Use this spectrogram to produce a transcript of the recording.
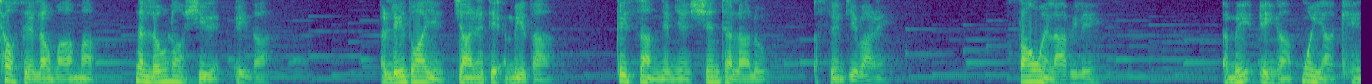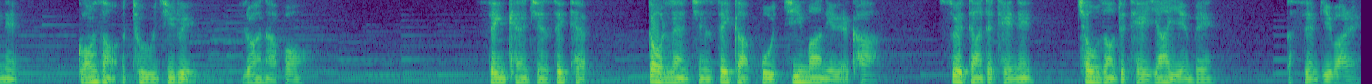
60လောက်မှမှနှလုံးလောက်ရှိတဲ့အိမ်သားအလေးသွားရင်ကြာရတဲ့အမေသားကိစ္စမြန်မြန်ရှင်းတတ်လာလို့အဆင်ပြေပါတယ် စောင်းဝင်လာပြီလေအမေအိမ်ကမှု့ရခင်းနဲ့ခေါင်းဆောင်အထူကြီးတွေလွမ်းတာပေါ့စိန်ခံခြင်းစိတ်ထက်တော်လှန်ခြင်းစိတ်ကပိုကြီးမားနေတဲ့အခါဆွေတာတစ်ထည်နဲ့ခြုံဆောင်တစ်ထည်ရရင်ပဲအဆင်ပြေပါတယ်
